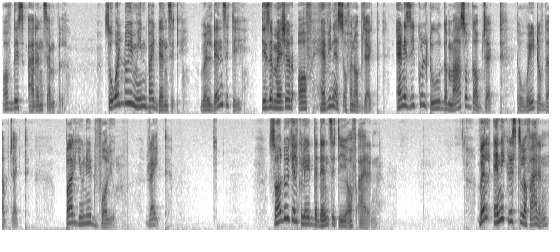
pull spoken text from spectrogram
of this iron sample. So what do we mean by density? Well, density is a measure of heaviness of an object and is equal to the mass of the object, the weight of the object per unit volume, right? So how do we calculate the density of iron? Well, any crystal of iron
